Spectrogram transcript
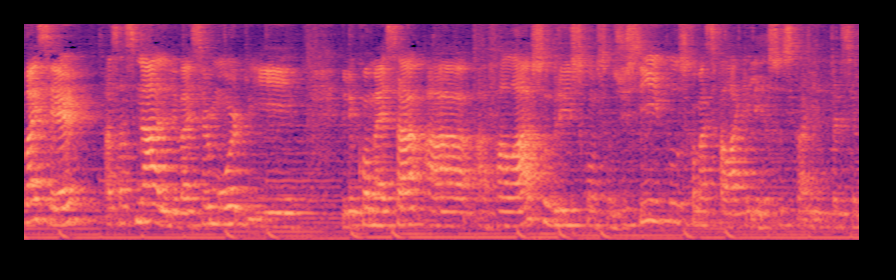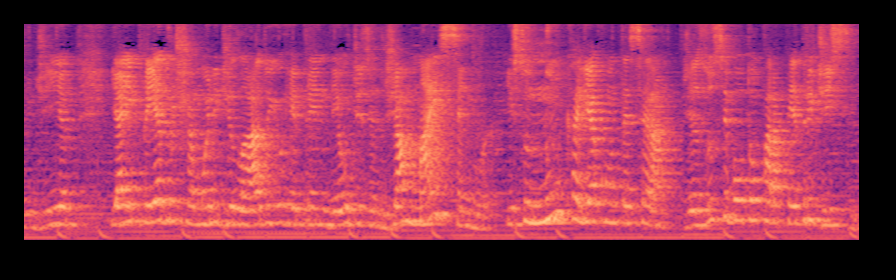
vai ser assassinado, ele vai ser morto. E ele começa a, a falar sobre isso com seus discípulos, começa a falar que ele ressuscitaria no terceiro dia. E aí Pedro chamou ele de lado e o repreendeu, dizendo: Jamais, Senhor, isso nunca lhe acontecerá. Jesus se voltou para Pedro e disse:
